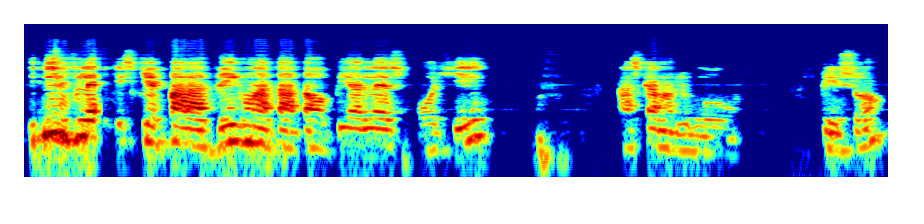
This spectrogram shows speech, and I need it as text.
Ή Ναι. βλέπεις και παραδείγματα τα οποία λες όχι, ας κάνω λίγο πίσω.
